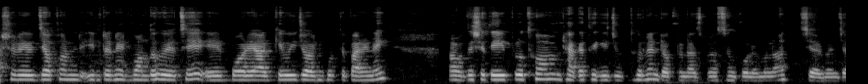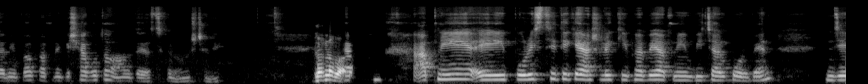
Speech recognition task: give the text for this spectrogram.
আসলে যখন ইন্টারনেট বন্ধ হয়েছে এরপরে আর কেউই জয়েন করতে পারে নাই। আমাদের সাথে এই প্রথম ঢাকা থেকে যুক্ত হলেন ডক্টর নাজমুল হাসান কলিমুল্লাহ চেয়ারম্যান জানি পপ আপনাকে স্বাগত আমাদের আজকের অনুষ্ঠানে। ধন্যবাদ। আপনি এই পরিস্থিতিকে আসলে কীভাবে আপনি বিচার করবেন যে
